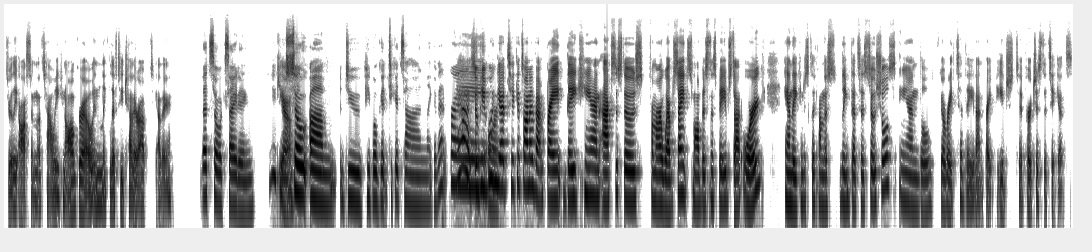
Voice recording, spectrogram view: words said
it's really awesome. That's how we can all grow and like lift each other up together. That's so exciting. Thank you. So, um, do people get tickets on like Eventbrite? Yeah, so people or- can get tickets on Eventbrite. They can access those from our website, smallbusinessbabes.org, and they can just click on this link that says socials and they'll go right to the Eventbrite page to purchase the tickets.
